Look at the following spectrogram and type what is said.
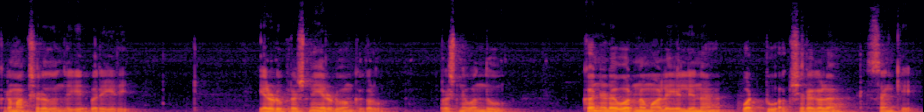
ಕ್ರಮಾಕ್ಷರದೊಂದಿಗೆ ಬರೆಯಿರಿ. ಎರಡು ಪ್ರಶ್ನೆ, ಎರಡು ಅಂಕಗಳು. ಪ್ರಶ್ನೆ ಒಂದು, ಕನ್ನಡ ವರ್ಣಮಾಲೆಯಲ್ಲಿನ ಒಟ್ಟು ಅಕ್ಷರಗಳ ಸಂಖ್ಯೆ.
